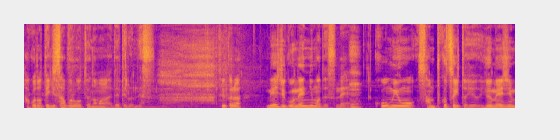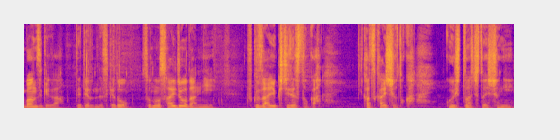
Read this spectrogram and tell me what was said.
函館義三郎という名前が出てるんです。それから明治5年にもですね光明三福追という有名人番付が出てるんですけどその最上段に福沢諭吉ですとか勝海舟とか、はい、こういう人たちと一緒に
